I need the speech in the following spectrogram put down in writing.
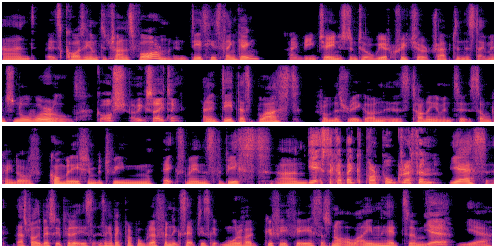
and it's causing him to transform. Indeed, he's thinking, I'm being changed into a weird creature trapped in this dimensional world. gosh, how exciting! and indeed, this blast from this ray gun is turning him into some kind of combination between X Men's The Beast and Yeah, it's like a big purple griffin. Yes, that's probably the best way to put it. It's, it's like a big purple griffin, except he's got more of a goofy face. There's not a lion head to him. Yeah, Yeah.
